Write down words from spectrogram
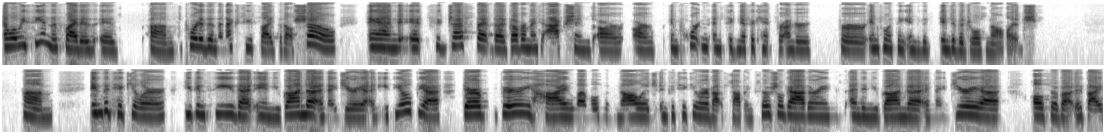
And what we see in this slide is, is um, supported in the next few slides that I'll show, and it suggests that the government actions are, are important and significant for, under, for influencing indiv individuals' knowledge. Um, in particular, you can see that in Uganda and Nigeria and Ethiopia, there are very high levels of knowledge, in particular about stopping social gatherings, and in Uganda and Nigeria, also about advice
